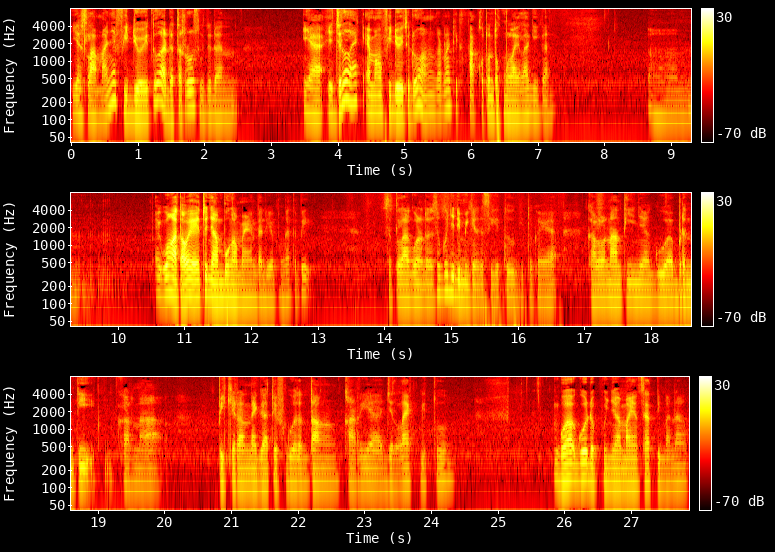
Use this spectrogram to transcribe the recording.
ya selamanya video itu ada terus gitu dan ya ya jelek emang video itu doang karena kita takut untuk mulai lagi kan. Um, eh gue nggak tahu ya itu nyambung sama yang tadi apa enggak tapi setelah gue nonton itu gue jadi mikir ke situ gitu kayak kalau nantinya gue berhenti karena pikiran negatif gue tentang karya jelek gitu gue gue udah punya mindset di mana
